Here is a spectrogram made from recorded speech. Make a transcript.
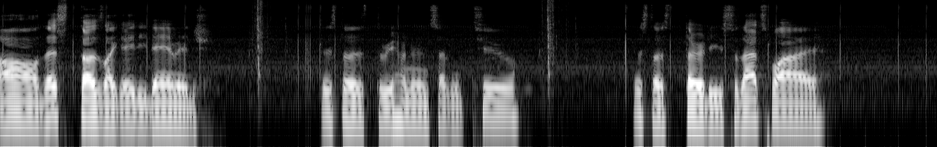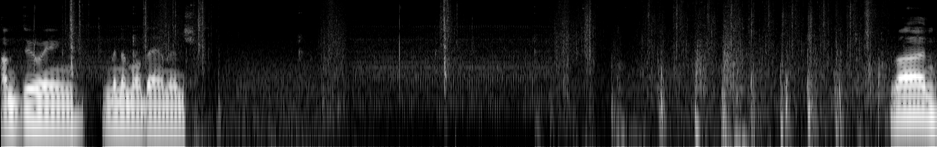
Oh, this does like 80 damage. This does 372. This does 30, so that's why I'm doing minimal damage. Run.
